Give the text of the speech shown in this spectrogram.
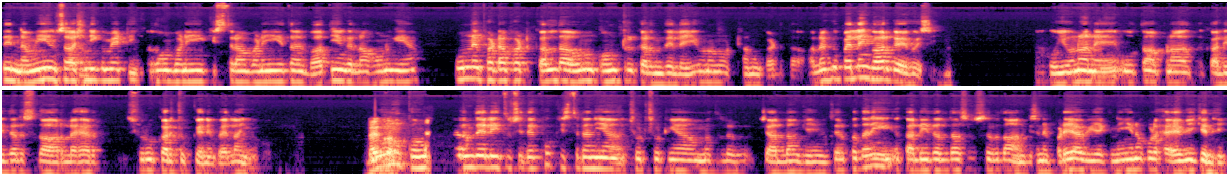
ਤੇ ਨਵੀਂ ਅਨੁਸ਼ਾਸਨੀ ਕਮੇਟੀ ਕਦੋਂ ਬਣੀ ਕਿਸ ਤਰ੍ਹਾਂ ਬਣੀ ਇਹ ਤਾਂ ਬਾਅਦ ਦੀਆਂ ਗੱਲਾਂ ਹੋਣਗੀਆਂ। ਉਹਨੇ ਫਟਾਫਟ ਕੱਲ ਦਾ ਉਹਨੂੰ ਕਾਊਂਟਰ ਕਰਨ ਦੇ ਲਈ ਉਹਨਾਂ ਨੂੰ ਅੱਠਾਂ ਨੂੰ ਕੱਢਤਾ। ਹਾਲਾਂਕਿ ਪਹਿਲਾਂ ਹੀ ਬਾਹਰ ਗਏ ਹੋਏ ਸੀ। ਕੋਈ ਉਹਨਾਂ ਨੇ ਉਹ ਤਾਂ ਆਪਣਾ ਅਕਾਲੀ ਦਲ ਸੁਧਾਰ ਲਹਿਰ ਸ਼ੁਰੂ ਕਰ ਚੁੱਕੇ ਨੇ ਪਹਿਲਾਂ ਹੀ ਉਹ। ਬਿਲਕੁਲ। ਉਹਨੂੰ ਕਾਊਂਟਰ ਕਰਨ ਦੇ ਲਈ ਤੁਸੀਂ ਦੇਖੋ ਕਿਸ ਤਰ੍ਹਾਂ ਦੀਆਂ ਛੋਟ ਛੋਟੀਆਂ ਮਤਲਬ ਚਾਲਾਂ ਗੇਮ ਚਲ ਪਤਾ ਨਹੀਂ ਅਕਾਲੀ ਦਲ ਦਾ ਸੰਵਿਧਾਨ ਕਿਸੇ ਨੇ ਪੜ੍ਹਿਆ ਵੀ ਹੈ ਕਿ ਨਹੀਂ ਇਹਨਾਂ ਕੋਲ ਹੈ ਵੀ ਕਿ ਨਹੀਂ।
